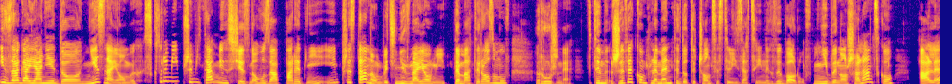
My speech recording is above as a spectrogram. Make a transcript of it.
i zagajanie do nieznajomych, z którymi przywitamy się znowu za parę dni i przestaną być nieznajomi. Tematy rozmów różne, w tym żywe komplementy dotyczące stylizacyjnych wyborów. Niby nonszalancko, ale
